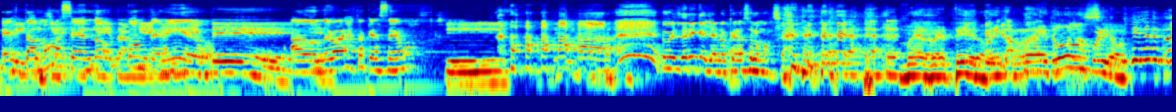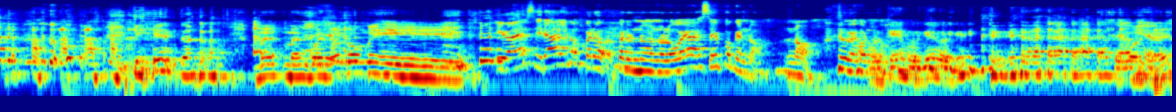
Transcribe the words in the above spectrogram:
Estamos haciendo contenido. gente- ¿A dónde eh, va esto que hacemos? Sí. Wilder y que ya no quiero hacerlo más. Me retiro, Ahorita, renuncio. Me, me encuentro con mi. Iba a decir algo, pero, pero no, no lo voy a decir porque no. No, mejor no. ¿Por qué? ¿Por qué? ¿Por qué? ¿Te da ¿Por miedo? qué?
